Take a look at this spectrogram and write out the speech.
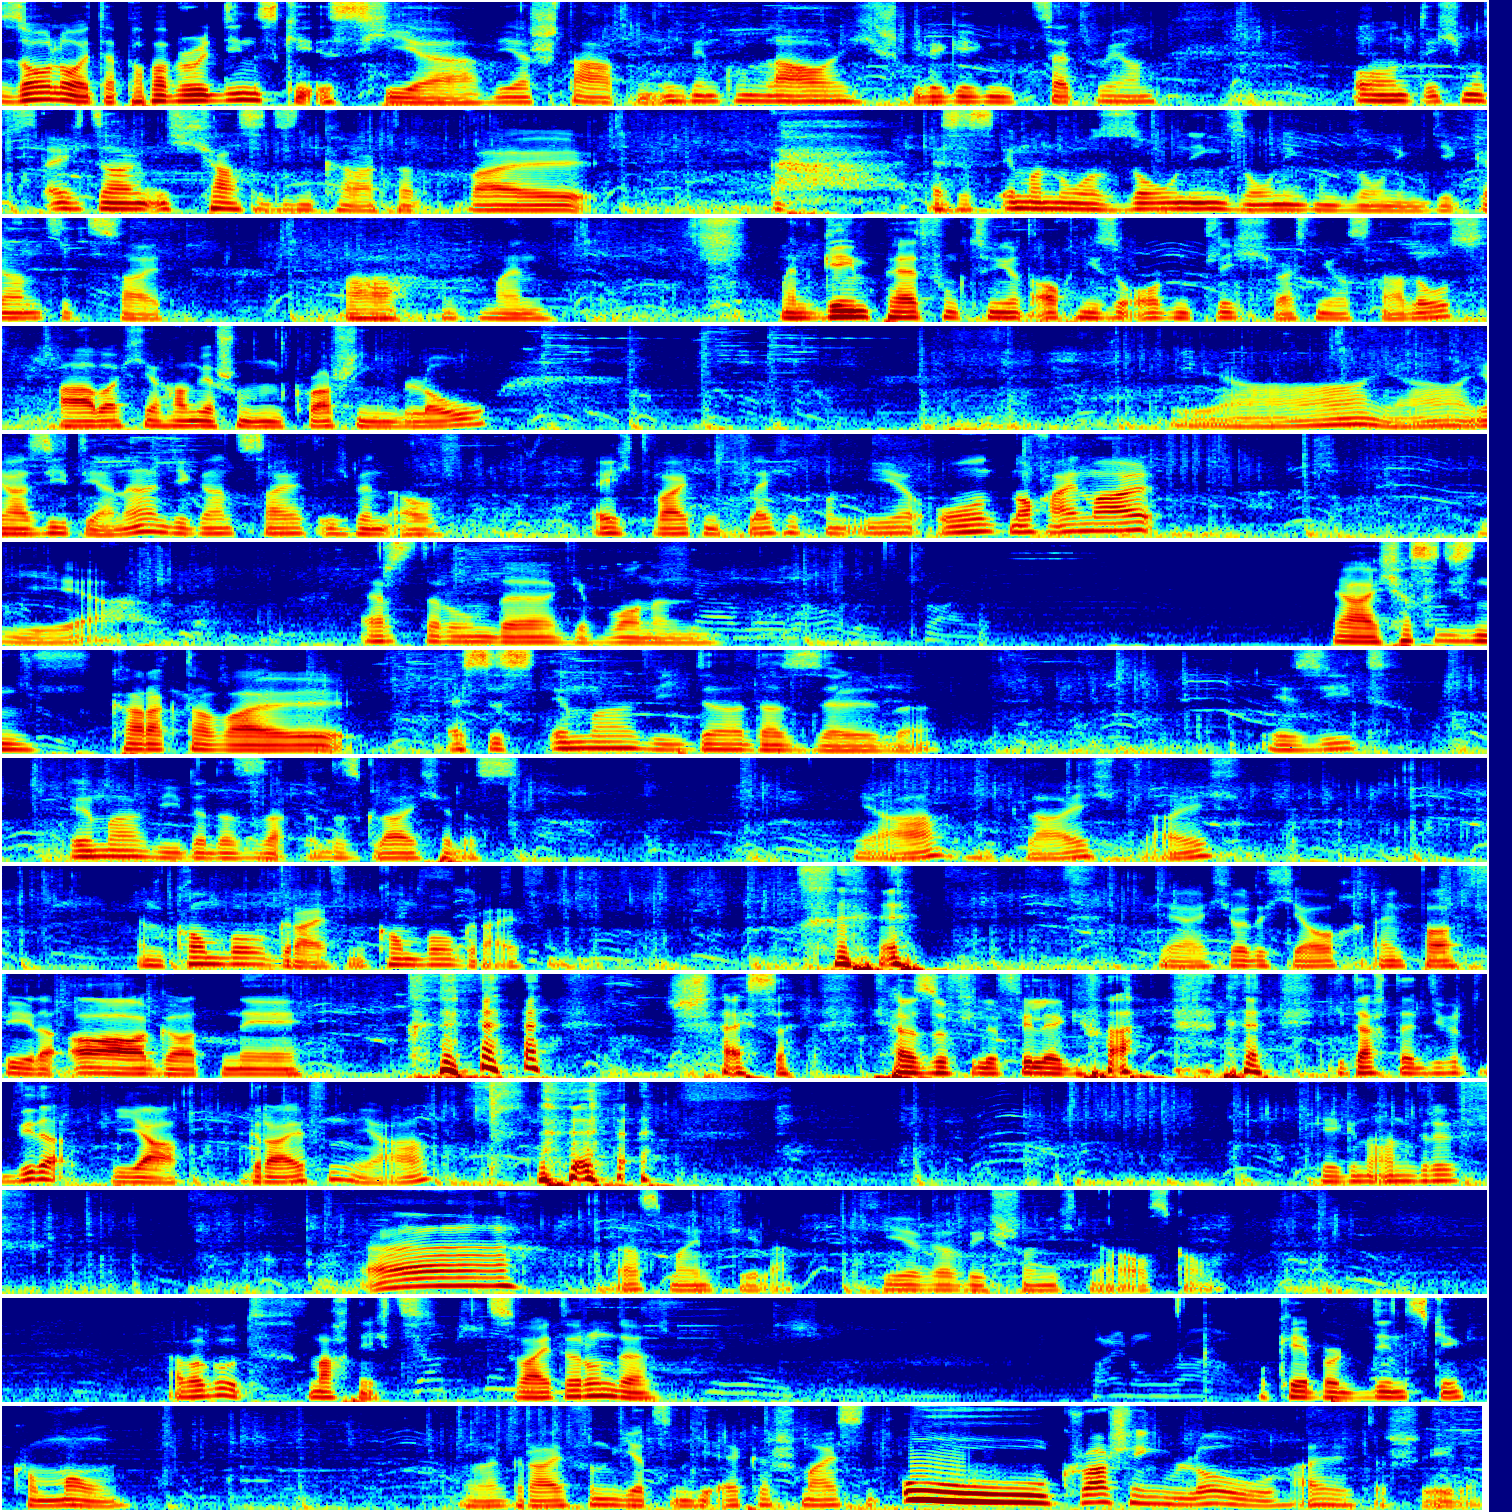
So Leute, Papa Brodinski ist hier. Wir starten. Ich bin Kun Lao, ich spiele gegen Zetrion. Und ich muss echt sagen, ich hasse diesen Charakter, weil es ist immer nur Zoning, Zoning und Zoning die ganze Zeit. Ah, mein, mein Gamepad funktioniert auch nie so ordentlich. Ich weiß nicht, was da los. Aber hier haben wir schon einen Crushing Blow. Ja, ja, ja, sieht ihr, ne? Die ganze Zeit. Ich bin auf echt weiten Fläche von ihr. Und noch einmal. Yeah. Erste Runde gewonnen. Ja, ich hasse diesen Charakter, weil es ist immer wieder dasselbe. Ihr seht immer wieder das, das gleiche, das ja, gleich, gleich. Ein Combo greifen, Combo greifen. ja, ich würde hier auch ein paar Fehler. Oh Gott, nee. Scheiße. Ich habe so viele Fehler gemacht. ich dachte, die wird wieder. Ja, greifen, ja. Gegenangriff. Ah, das ist mein Fehler. Hier werde ich schon nicht mehr rauskommen. Aber gut, macht nichts. Zweite Runde. Okay, Berdinsky, come on. Äh, greifen, jetzt in die Ecke schmeißen. Uh, Crushing Low. Alter Schäde.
